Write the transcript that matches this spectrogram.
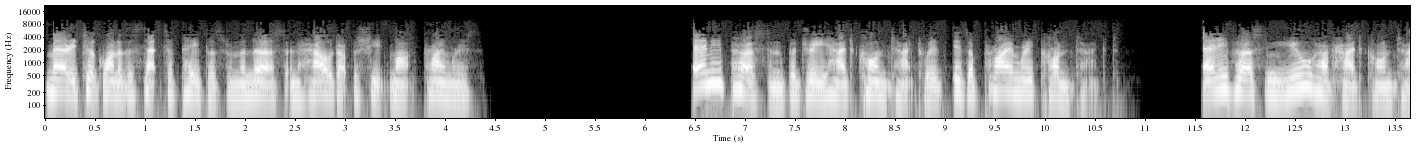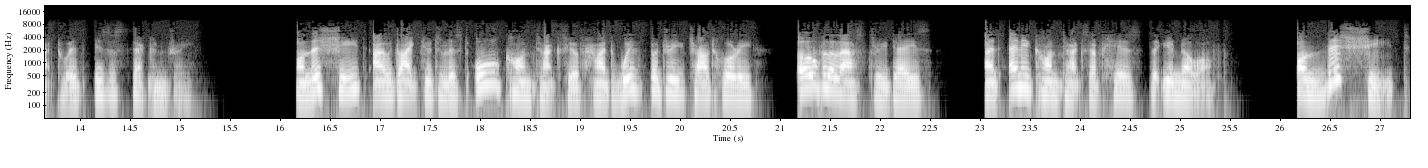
Mary took one of the sets of papers from the nurse and held up the sheet marked primaries. Any person Badri had contact with is a primary contact. Any person you have had contact with is a secondary. On this sheet, I would like you to list all contacts you have had with Badri Chaudhuri over the last three days, and any contacts of his that you know of. On this sheet,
